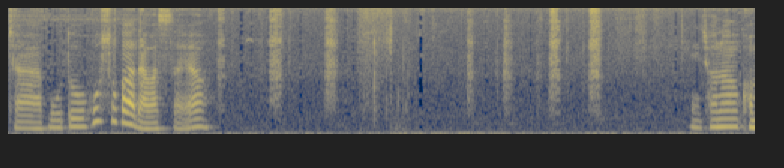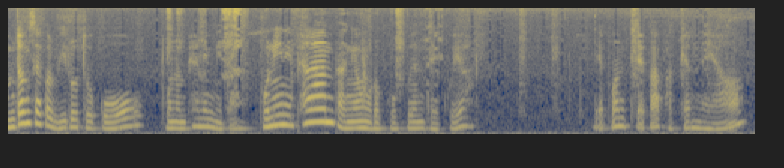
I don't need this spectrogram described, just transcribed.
자, 모두 호수가 나왔어요. 네, 저는 검정색을 위로 두고 보는 편입니다. 본인이 편한 방향으로 보면 되고요. 네 번째가 바뀌었네요.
